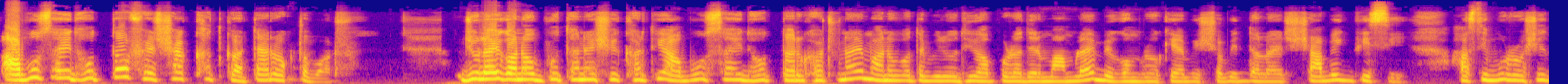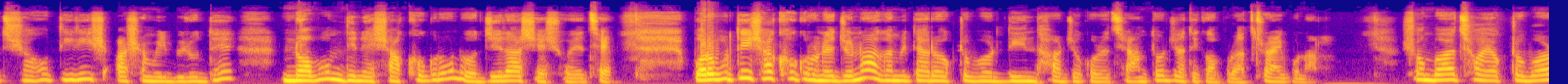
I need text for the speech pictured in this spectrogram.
আবু সাইদ হত্যা, ফের সাক্ষাৎকার, তেরো অক্টোবর। জুলাই গণ অভ্যুত্থানের শিক্ষার্থী আবু সাইদ হত্যার ঘটনায় মানবতা বিরোধী অপরাধের মামলায় বেগম রোকেয়া বিশ্ববিদ্যালয়ের সাবেক ভিসি হাসিবুর রশিদ সহ তিরিশ আসামির বিরুদ্ধে নবম দিনে সাক্ষ্য গ্রহণ ও জেরা শেষ হয়েছে। পরবর্তী সাক্ষ্য গ্রহণের জন্য আগামী তেরো অক্টোবর দিন ধার্য করেছে আন্তর্জাতিক অপরাধ ট্রাইব্যুনাল। সোমবার ছয় অক্টোবর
